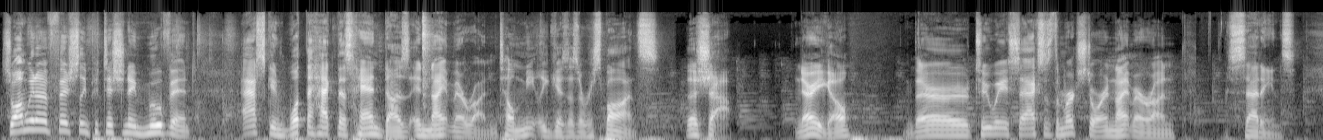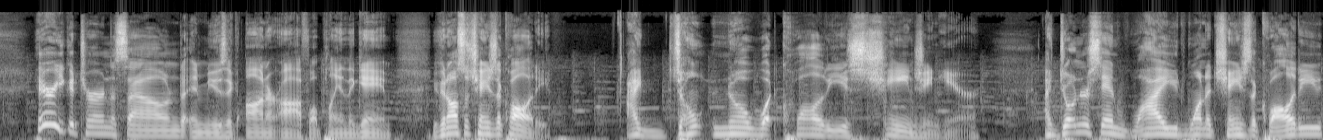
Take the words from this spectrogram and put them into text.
So I'm going to officially petition a movement asking what the heck this hand does in Nightmare Run until Meatly gives us a response. The shop. There you go. There are two ways to access the merch store in Nightmare Run. Settings. Here you could turn the sound and music on or off while playing the game. You can also change the quality. I don't know what quality is changing here. I don't understand why you'd want to change the quality,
